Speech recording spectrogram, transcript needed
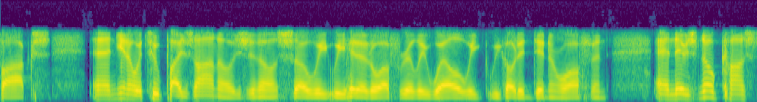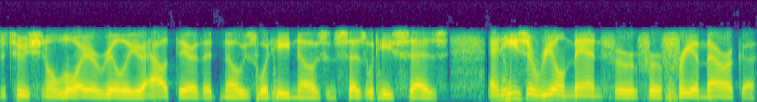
Fox, and you know we're two paisanos, you know, so we we hit it off really well. We we go to dinner often, and there's no constitutional lawyer really out there that knows what he knows and says what he says, and he's a real man for for free America,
